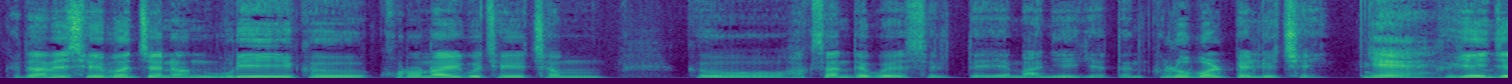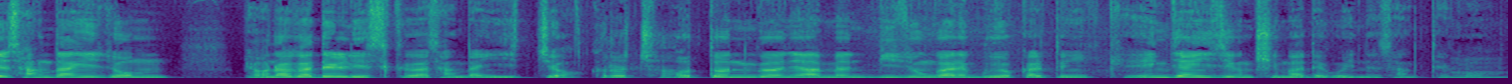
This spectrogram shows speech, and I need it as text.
그 다음에 세 번째는 우리 그 코로나19 제일 처음 그 확산되고 했을 때에 많이 얘기했던 global value chain. 예. 그게 이제 상당히 좀 변화가 될 리스크가 상당히 있죠. 그렇죠. 어떤 거냐면 미중 간의 무역 갈등이 굉장히 지금 심화되고 있는 상태고 음.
